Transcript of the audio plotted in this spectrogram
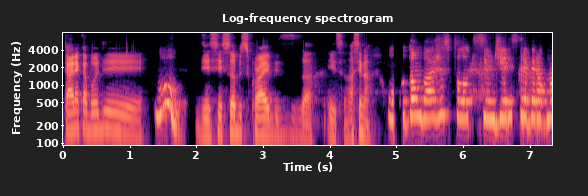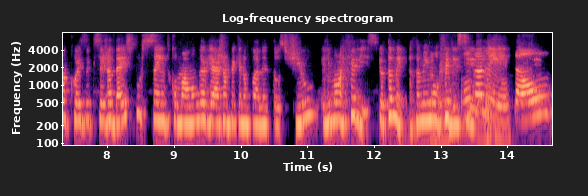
Karen acabou de, Uh! de se subscribe. Isso, assinar. O Tom Borges falou que se um dia ele escrever alguma coisa que seja 10% como a longa viagem a um pequeno planeta hostil, ele morre feliz. Eu também. Eu também, morro Também. feliz. se- Nunca li, então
